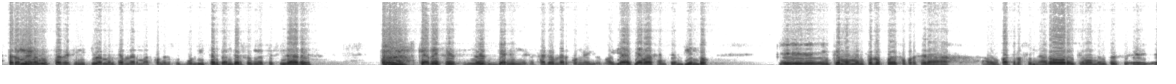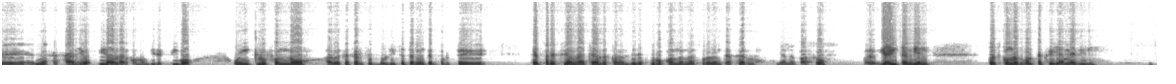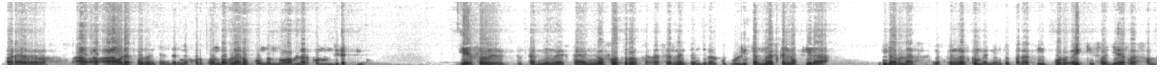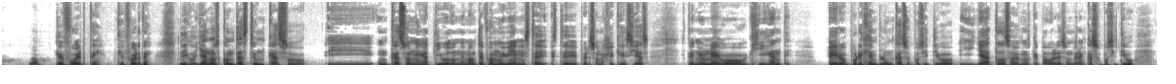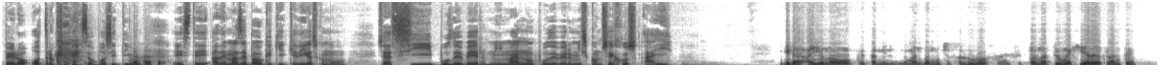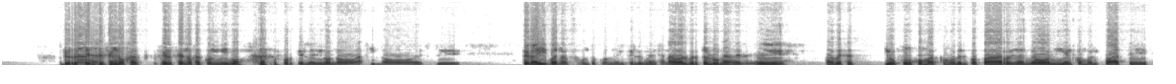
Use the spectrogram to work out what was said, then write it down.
Pero a mí me gusta definitivamente hablar más con el futbolista, entender sus necesidades, que a veces no es ya ni necesario hablar con ellos, ¿no? Ya, ya vas entendiendo eh, en qué momento lo puedes ofrecer a, un patrocinador, en qué momento es eh, eh, necesario ir a hablar con un directivo o incluso no. A veces el futbolista también te, te, te presiona que hables con el directivo cuando no es prudente hacerlo. Ya me pasó. Eh, Y ahí también, pues con los golpes que ya me di, para ahora puedo entender mejor cuándo hablar o cuándo no hablar con un directivo. Y eso eh, pues, también está en nosotros, hacerle entender al futbolista. No es que no quiera ir a hablar, es que no es conveniente para ti por X o Y razón, ¿no? Qué fuerte, qué fuerte. Digo, ya nos contaste un caso, eh, un caso negativo donde no te fue muy bien. Este, este personaje que decías tenía un ego gigante. Pero, por ejemplo, un caso positivo, y ya todos sabemos que Paola es un gran caso positivo, pero otro caso positivo, este, además de Pau, que, que digas como, o sea, sí pude ver mi mano, pude ver mis consejos ahí. Mira, hay uno que también le mando muchos saludos, es Tonatiu Mejía de Atlante. De repente Ah. se enoja, se, se enoja conmigo porque le digo no, así no, este, pero ahí bueno, junto con el que les mencionaba Alberto Luna, eh, eh, a veces yo funjo más como del papá regañón y él como el cuate,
